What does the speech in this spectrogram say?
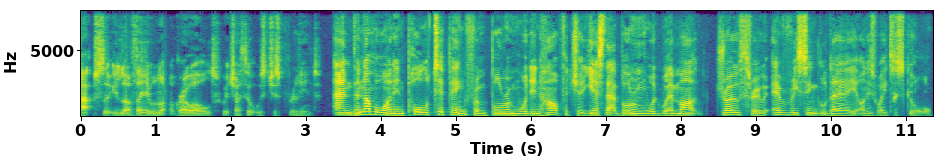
absolutely love They Will Not Grow Old, which I thought was just brilliant. And the number one in Paul Tipping from Boreham Wood in Hertfordshire. Yes, that Boreham Wood where Mark drove through every single day on his way to school.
